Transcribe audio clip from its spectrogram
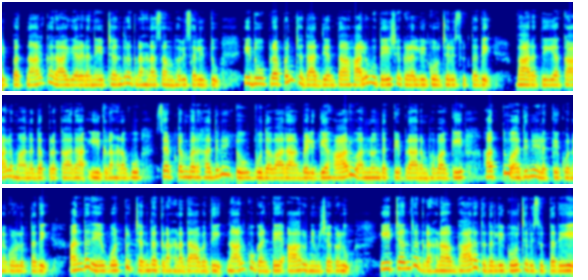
ಇಪ್ಪತ್ನಾಲ್ಕರ ಎರಡನೇ ಚಂದ್ರಗ್ರಹಣ ಸಂಭವಿಸಲಿದ್ದು, ಇದು ಪ್ರಪಂಚದಾದ್ಯಂತ ಹಲವು ದೇಶಗಳಲ್ಲಿ ಗೋಚರಿಸುತ್ತದೆ. ಭಾರತೀಯ ಕಾಲಮಾನದ ಪ್ರಕಾರ ಈ ಗ್ರಹಣವು ಸೆಪ್ಟೆಂಬರ್ ಹದಿನೆಂಟು ಬುಧವಾರ ಬೆಳಿಗ್ಗೆ ಆರು ಹನ್ನೊಂದಕ್ಕೆ ಪ್ರಾರಂಭವಾಗಿ ಹತ್ತು ಹದಿನೇಳಕ್ಕೆ ಕೊನೆಗೊಳ್ಳುತ್ತದೆ. ಅಂದರೆ ಒಟ್ಟು ಚಂದ್ರಗ್ರಹಣದ ಅವಧಿ ನಾಲ್ಕು ಗಂಟೆ ಆರು ನಿಮಿಷಗಳು. ಈ ಚಂದ್ರಗ್ರಹಣ ಭಾರತದಲ್ಲಿ ಗೋಚರಿಸುತ್ತದೆಯೇ?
